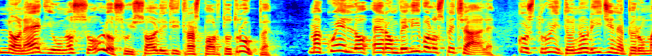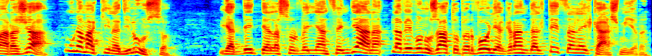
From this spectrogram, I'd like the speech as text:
Non è di uno solo sui soliti trasporto truppe, ma quello era un velivolo speciale, costruito in origine per un Maharaja, una macchina di lusso. Gli addetti alla sorveglianza indiana l'avevano usato per voli a grande altezza nel Kashmir.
